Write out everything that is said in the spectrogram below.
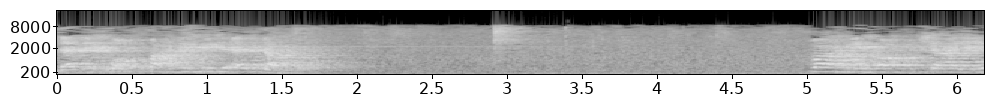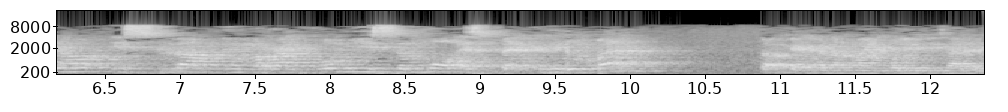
Jadi buat pah ni ada apa. Pah ni orang percaya Islam ni merangkumi semua aspek kehidupan. Tak kena main politik saja.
